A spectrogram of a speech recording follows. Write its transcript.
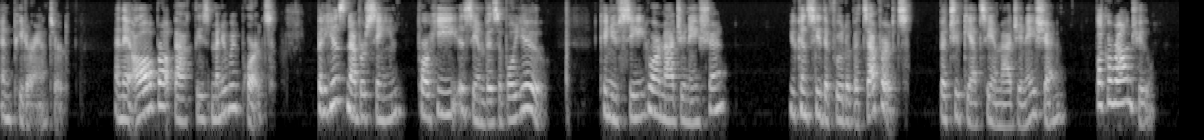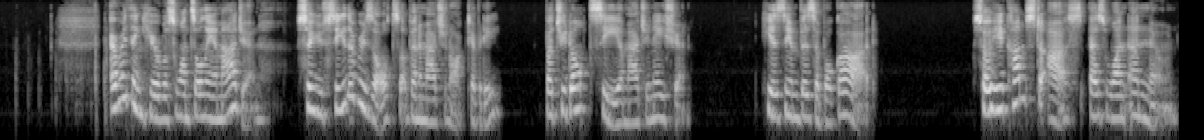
and Peter answered. And they all brought back these many reports, but he is never seen, for he is the invisible you. Can you see your imagination? You can see the fruit of its efforts, but you can't see imagination. Look around you. Everything here was once only imagined. So you see the results of an imaginal activity, but you don't see imagination. He is the invisible God. So he comes to us as one unknown,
